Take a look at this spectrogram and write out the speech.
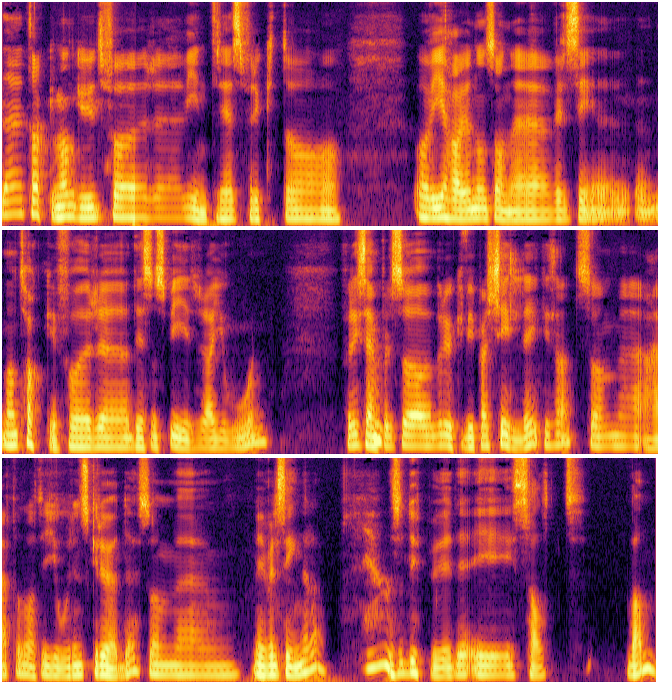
der takker man Gud for uh, vintreets frukt og og vi har jo noen sånne velsignelser. Man takker for eh, det som spirer av jorden. For eksempel så bruker vi persille, ikke sant? som eh, er på en måte jordens grøde, som eh, vi velsigner. da. Ja. Og så dypper vi det i salt vann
